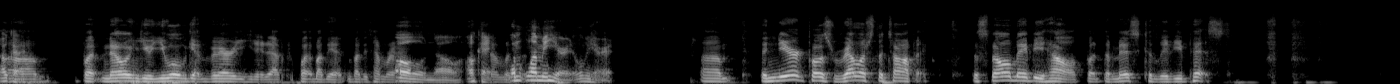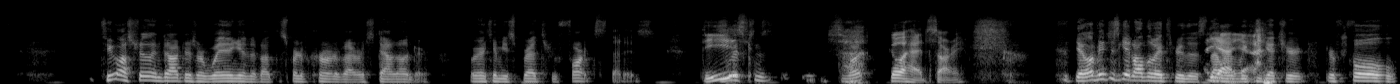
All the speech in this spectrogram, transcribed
okay. Um, but knowing you, you will get very heated after by the by the time we're oh no. Okay. Let, let me hear it. Let me hear it. Um, the New York Post relished the topic. The smell may be hell, but the mist could leave you pissed. Two Australian doctors are weighing in about the spread of coronavirus down under, where it can be spread through farts. That is. These. cons- what? Go ahead. Sorry. Yeah, let me just get all the way through this. That Yeah, way we yeah. can get your your full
